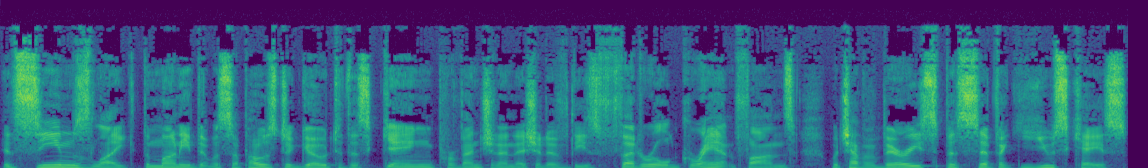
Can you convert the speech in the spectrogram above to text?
It seems like the money that was supposed to go to this gang prevention initiative, these federal grant funds, which have a very specific use case,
